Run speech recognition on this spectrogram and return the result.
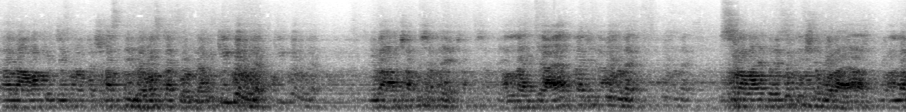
তাহলে আমাকে যে কোনো একটা শাস্তির ব্যবস্থা করবে। আমি কি করব? এবার সাথে সাথে আল্লাহ একটি আয়াত নাজিল করলেন, সূরা মাইদা 31 নম্বর আয়াত, আল্লাহ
